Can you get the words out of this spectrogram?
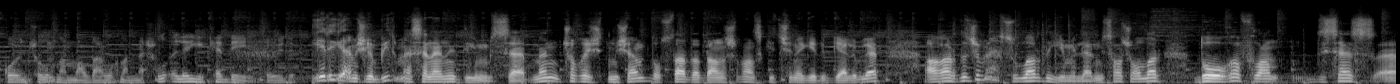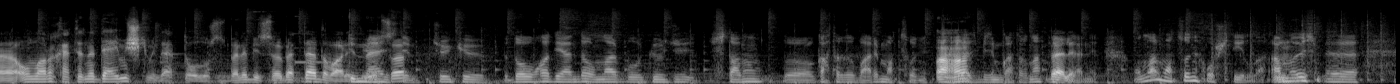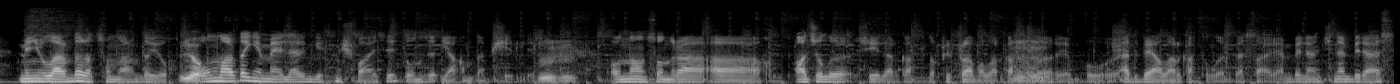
qoyunçuluqla, maldarlıqla məşğul elə yekə deyil, böyüdü. Yeri gəlmişkən bir məsələni deyim sizə. Mən çox eşitmişəm, dostlar da danışıb hansı ki, Çinə gedib gəliblər. Ağardıcı məhsullar da yemirlər. Məsəl üçün onlar doğğa falan desəz, ə, onların xətrinə dəymiş kimi də hətta olursunuz. Belə bir söhbətlər də var idi. Deməzdim. Çünki doğğa deyəndə onlar bu Gürcüstanın ə, qatığı var, matsoni. Biraz bizim qatığına fərqlənir. Onlar matsoni xoşlayırlar, amma öz ə, menyularında, rasionlarında yoxdur. Yoxdur. Onlarda yeməklərin 70%-i donuz yağında bişirilir. Ondan sonra ə, acılı şeylər qatılır, pripravalar qatılır, bu ədviyalar qatılır və s. Yəni beləncindən biraz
